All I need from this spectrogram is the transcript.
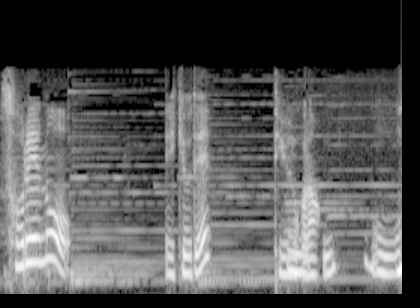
それの影響で？っていうのかな？うん。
